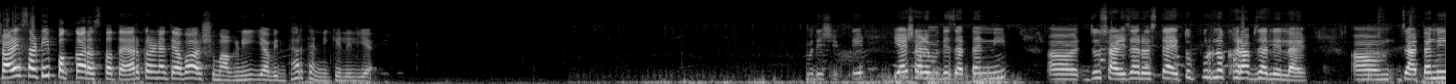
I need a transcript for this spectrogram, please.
शाळेसाठी पक्का रस्ता तयार करण्यात यावा अशी मागणी या विद्यार्थ्यांनी केलेली आहे. शाळेमध्ये शिकते. या शाळेमध्ये जाताना जो शाळेचा रस्ता आहे तो पूर्ण खराब झालेला आहे. जाताना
